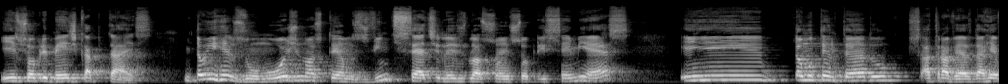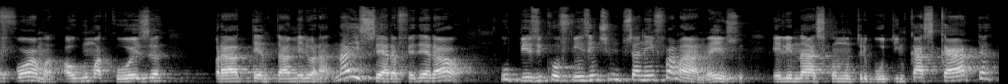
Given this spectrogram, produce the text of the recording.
e sobre bens de capitais. Então, em resumo, hoje nós temos 27 legislações sobre ICMS e estamos tentando, através da reforma, alguma coisa para tentar melhorar. Na esfera federal, o PIS e COFINS a gente não precisa nem falar, não é isso? Ele nasce como um tributo em cascata,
